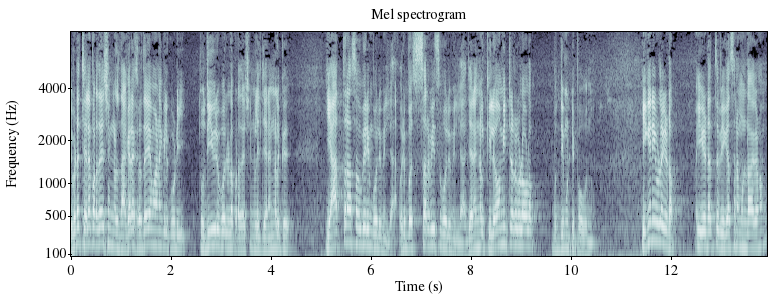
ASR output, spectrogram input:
ഇവിടെ ചില പ്രദേശങ്ങൾ നഗരഹൃദയമാണെങ്കിൽ കൂടി തുതിയൂര് പോലുള്ള പ്രദേശങ്ങളിൽ ജനങ്ങൾക്ക് യാത്രാ സൗകര്യം പോലുമില്ല ഒരു ബസ് സർവീസ് പോലുമില്ല ജനങ്ങൾ കിലോമീറ്ററുകളോളം ബുദ്ധിമുട്ടി പോകുന്നു ഇങ്ങനെയുള്ള ഇടം ഈ ഇടത്ത് വികസനം ഉണ്ടാകണം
